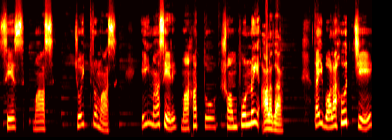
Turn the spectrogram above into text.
শেষ মাস, চৈত্র মাস। এই মাসের মাহাত্ম্য সম্পূর্ণই আলাদা। তাই বলা হচ্ছে,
